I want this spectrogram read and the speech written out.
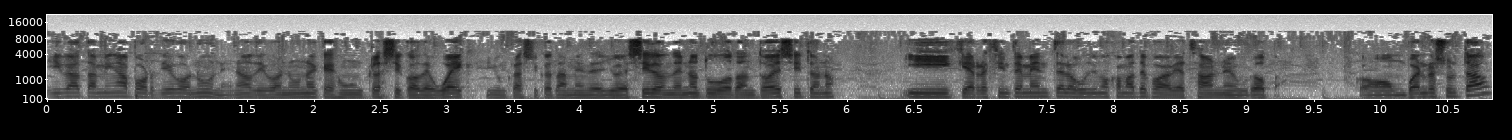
iba también a por Diego Nune, ¿no? Diego Nune, que es un clásico de Wake y un clásico también de UFC, donde no tuvo tanto éxito, ¿no? Y que recientemente en los últimos combates pues había estado en Europa. Con buen resultado,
